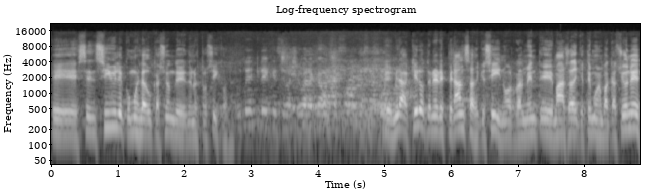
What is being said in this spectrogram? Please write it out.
eh, sensible como es la educación de, de, nuestros hijos. ¿Ustedes creen que se va a llevar a cabo esta, esta eh, Mira, quiero tener esperanzas de que sí, ¿no? realmente más allá de que estemos en vacaciones,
